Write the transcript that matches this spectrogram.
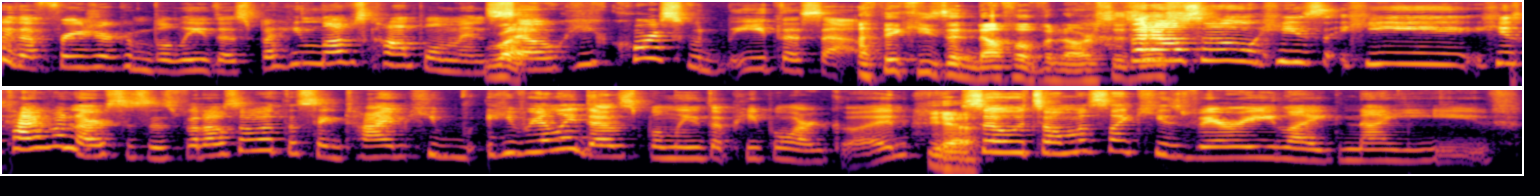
way that Frasier can believe this, but he loves compliments, Right. so he of course would eat this up. I think he's enough of a narcissist. But also, he's he he's kind of a narcissist, but also at the same time, he he really does believe that people are good. Yeah. So it's almost like he's very like naive.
